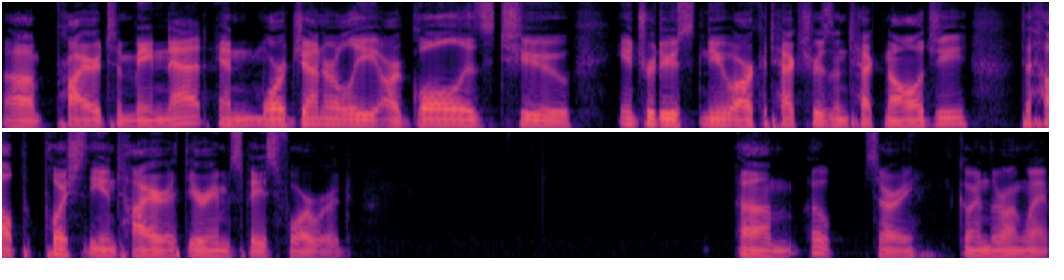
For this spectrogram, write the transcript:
um, prior to mainnet. And more generally, our goal is to introduce new architectures and technology to help push the entire Ethereum space forward. Um, oh, sorry, going the wrong way.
